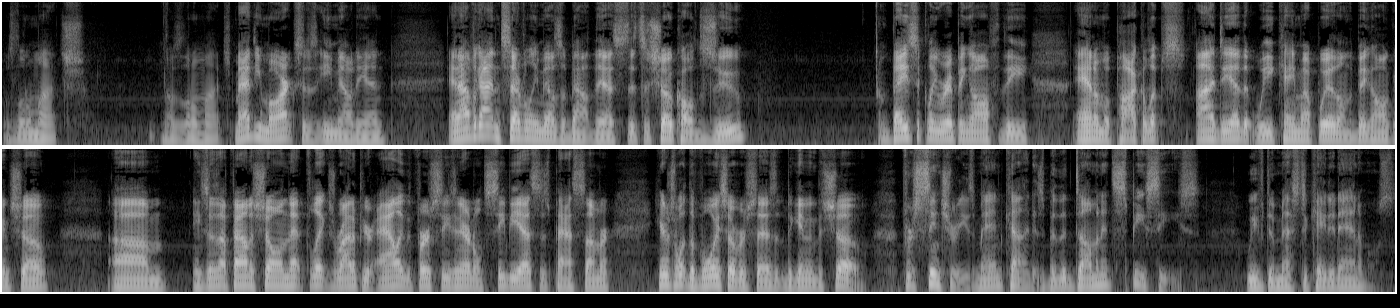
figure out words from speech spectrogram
was a little much. That was a little much. Matthew Marks has emailed in, and I've gotten several emails about this. It's a show called Zoo, basically ripping off the Anim Apocalypse idea that we came up with on the Big Honkin' Show. Um, he says, I found a show on Netflix right up your alley. The first season aired on CBS this past summer. Here's what the voiceover says at the beginning of the show For centuries, mankind has been the dominant species. We've domesticated animals,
